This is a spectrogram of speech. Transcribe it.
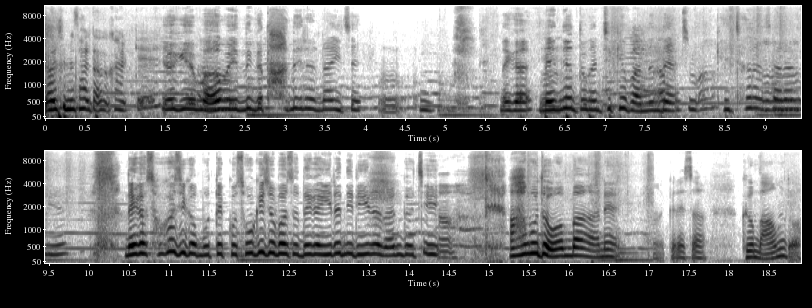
열심히 살다가 갈게 여기에 마음에 있는 거 다 내려놔 이제. 응. 내가 몇 년 동안 지켜봤는데 괜찮은 사람이야. 내가 속아지가 못했고 속이 좁아서 내가 이런 일이 일어난 거지. 아무도 원망 안 해. 어, 그래서 그 마음도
